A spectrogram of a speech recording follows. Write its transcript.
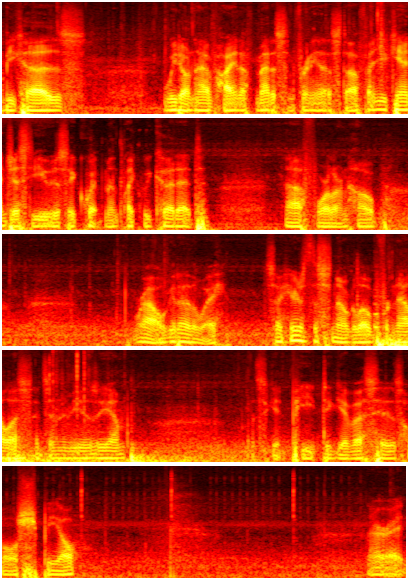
because we don't have high enough medicine for any of that stuff, and you can't just use equipment like we could at uh, Forlorn Hope. Raul, get out of the way. So here's the snow globe for Nellis. It's in the museum. Let's get Pete to give us his whole spiel. Alright.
